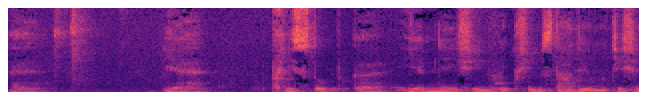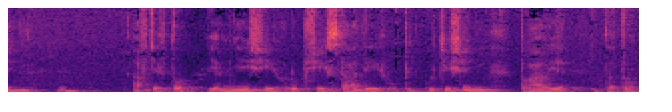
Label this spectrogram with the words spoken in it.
eh, je přístup k jemnějším, hlubším stádium utišení. A v těchto jemnějších, hlubších stádiích utišení právě tato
